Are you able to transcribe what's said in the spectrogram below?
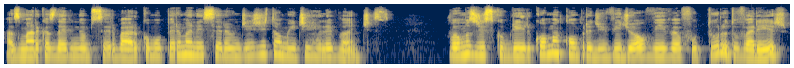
as marcas devem observar como permanecerão digitalmente relevantes. Vamos descobrir como a compra de vídeo ao vivo é o futuro do varejo?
